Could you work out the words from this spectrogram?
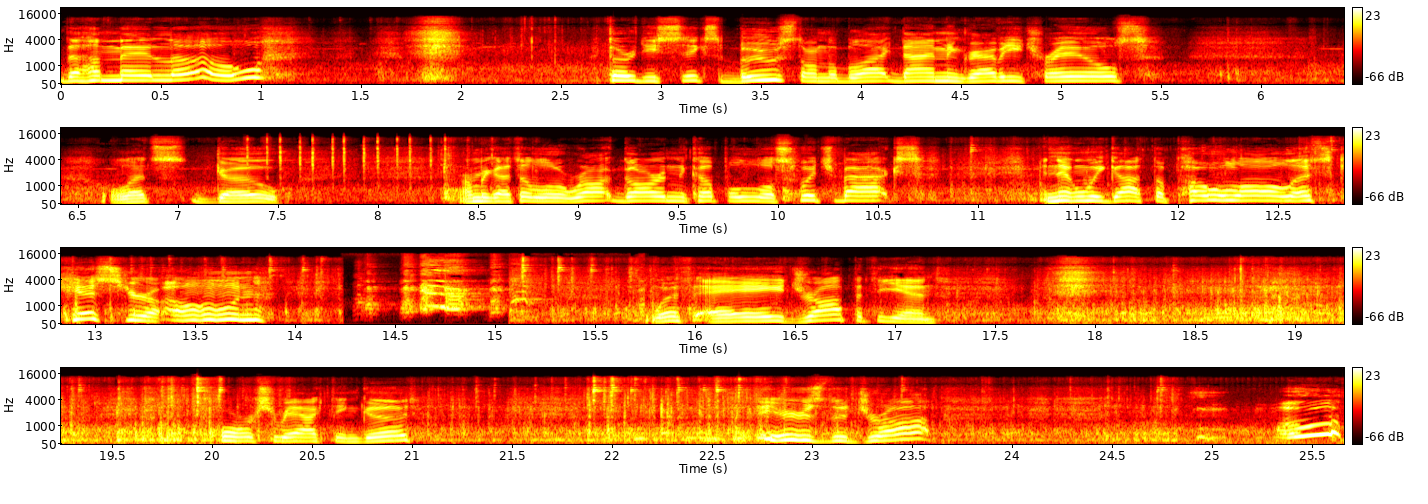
the Himalo 36 boost on the Black Diamond Gravity Trails. Let's go. And we got the little rock garden, a couple little switchbacks. And then we got the Polo, let's kiss your own with a drop at the end. Fork's reacting good. Here's the drop. Ooh,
